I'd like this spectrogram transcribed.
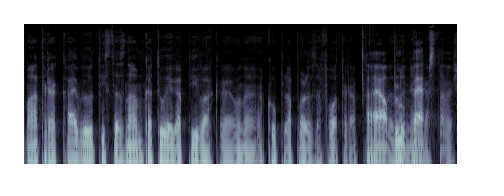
matra, kaj je bil tista znamka tujega piva, ki je ona kupila pol za fotora. A ja, Blue Za njega. Pep, sta veš.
